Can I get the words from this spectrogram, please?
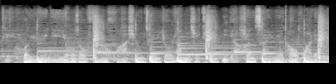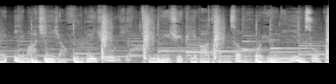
殿。我与你游走繁华，相醉酒浪迹天涯。像三月桃花，两一马激扬，妇人优雅。听一曲琵琶弹奏，我与你夜宿白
